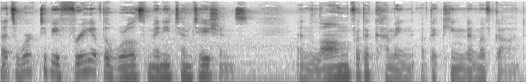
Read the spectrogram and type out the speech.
let's work to be free of the world's many temptations and long for the coming of the kingdom of God.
